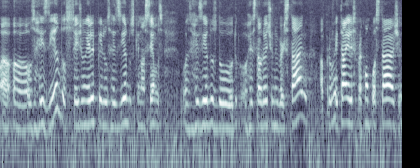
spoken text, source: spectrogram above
a, os resíduos, sejam eles pelos resíduos que nós temos, os resíduos do, do restaurante universitário, aproveitar eles para compostagem,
